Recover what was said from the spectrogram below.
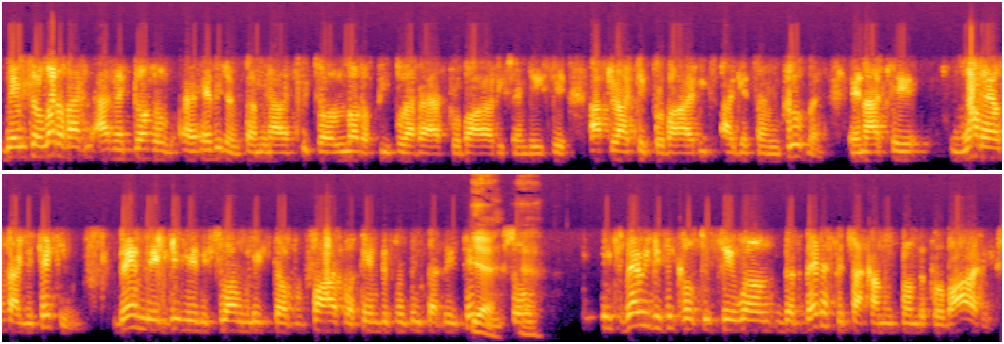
there is a lot of anecdotal uh, evidence. I mean, I speak to a lot of people about probiotics, and they say, after I take probiotics, I get some improvement. And I say, what else are you taking? Then they give me this long list of five or ten different things that they're taking. Yeah, so yeah. it's very difficult to say, well, the benefits are coming from the probiotics.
